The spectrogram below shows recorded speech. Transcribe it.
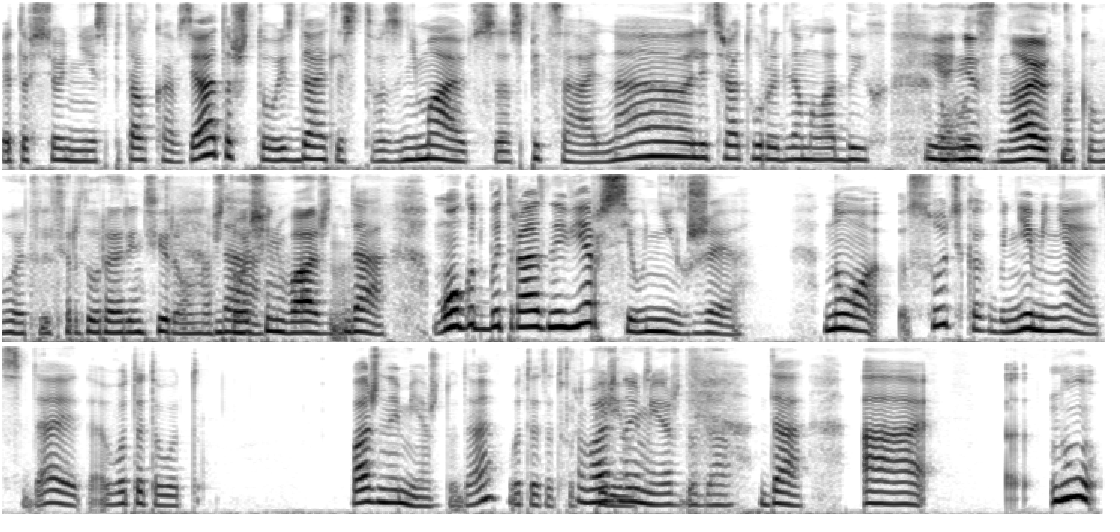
это все не с потолка взято, что издательства занимаются специально литературой для молодых. И вот. они знают, на кого эта литература ориентирована, что да, очень важно. Да. Могут быть разные версии у них же, но суть как бы не меняется, да, это, вот это вот важное между, да, вот этот вот Важное период. между, да. Да. А, ну,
